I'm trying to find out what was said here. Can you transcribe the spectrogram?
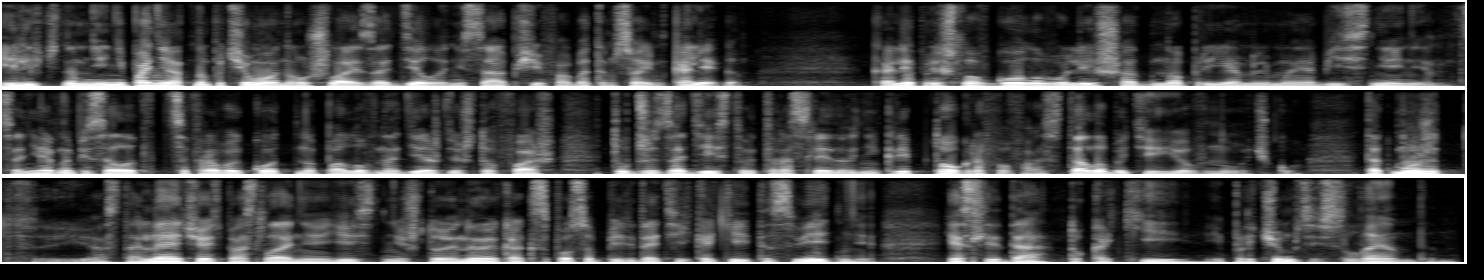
и лично мне непонятно, почему она ушла из отдела, не сообщив об этом своим коллегам. Кале пришло в голову лишь одно приемлемое объяснение. Саньер написал этот цифровой код на полу в надежде, что Фаш тут же задействует в расследовании криптографов, а стало быть ее внучку. Так может и остальная часть послания есть не что иное, как способ передать ей какие-то сведения? Если да, то какие? И при чем здесь Лэндон?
